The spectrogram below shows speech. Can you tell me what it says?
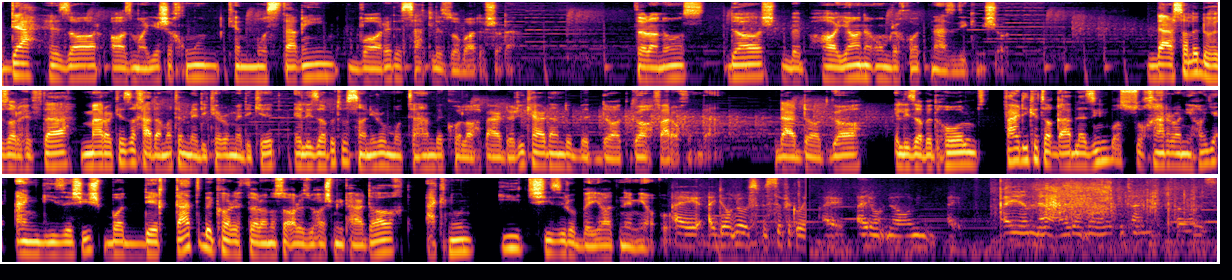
ده هزار آزمایش خون که مستقیم وارد سطل زباله شدن. ترانوس داشت به پایان عمر خود نزدیک می شد. در سال 2017 مراکز خدمات مدیکر و مدیکید الیزابت و سانی رو متهم به کلاهبرداری کردند و به دادگاه فراخوندند. در دادگاه الیزابت هولمز فردی که تا قبل از این با سخنرانی های انگیزشیش با دقت به کار ثرانوس و آرزوهاش می پرداخت اکنون هیچ چیزی رو به یاد نمی آورد. I, I don't know specifically. I, I don't know. I mean, I, I am now. I don't know at the time I was.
